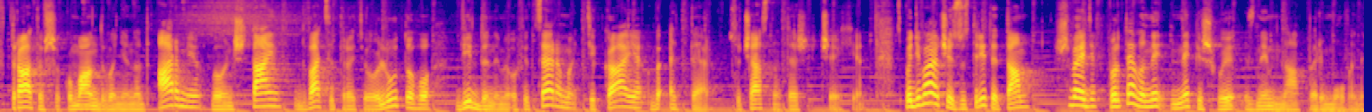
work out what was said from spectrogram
втративши командування над армією, Валенштайн 23 лютого відданими офіцерами тікає в Етер, сучасна теж Чехія, сподіваючись зустріти там шведів. Проте вони не пішли з ним на перемовини.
